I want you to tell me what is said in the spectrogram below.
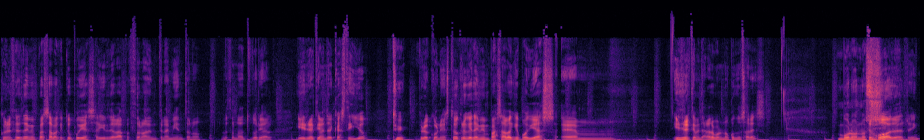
con el Z también pasaba que tú podías salir de la zona de entrenamiento, ¿no? La zona de tutorial, y ir directamente al castillo. Sí. Pero con esto creo que también pasaba que podías em, ir directamente al árbol, ¿no? Cuando sales. Bueno, no ¿Has sé. si- jugado Elden Ring?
